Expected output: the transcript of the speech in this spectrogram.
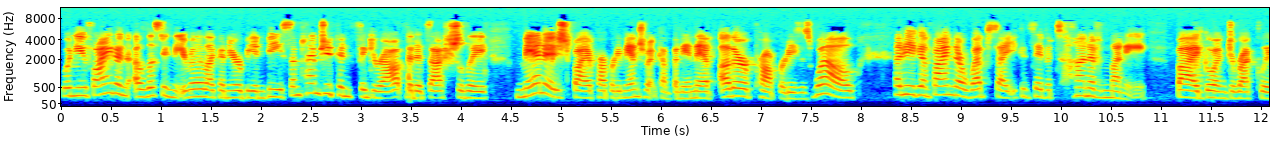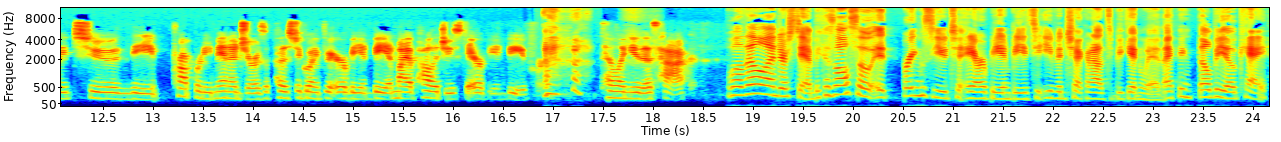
when you find an, a listing that you really like on Airbnb, sometimes you can figure out that it's actually managed by a property management company and they have other properties as well. And if you can find their website, you can save a ton of money by going directly to the property manager as opposed to going through Airbnb. And my apologies to Airbnb for telling you this hack. Well, they'll understand because also it brings you to Airbnb to even check it out to begin with. I think they'll be okay.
